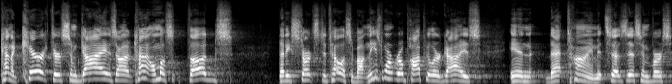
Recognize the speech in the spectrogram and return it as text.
kind of characters, some guys, uh, kind of almost thugs that he starts to tell us about. And these weren't real popular guys in that time. It says this in verse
